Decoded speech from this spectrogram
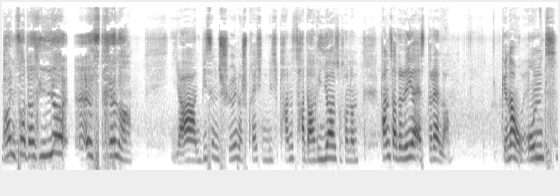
Panzadaria Estrella. Ja, ein bisschen schöner sprechen. Nicht Panzadaria, sondern Panzadaria Estrella. Genau. Und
